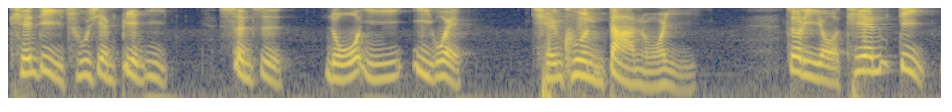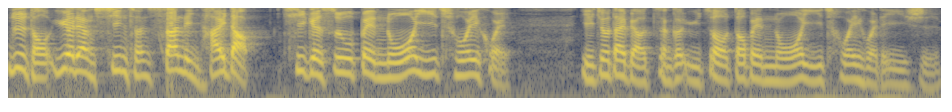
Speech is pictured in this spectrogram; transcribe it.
天地出现变异，甚至挪移异位，乾坤大挪移。这里有天地、日头、月亮、星辰、山岭、海岛，七个事物被挪移摧毁。也就代表整个宇宙都被挪移摧毁的意思，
